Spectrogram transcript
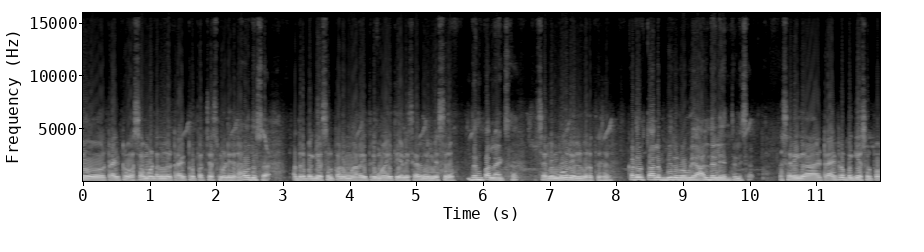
U tractor ಹೊಸ ಮಾಡಲ್ ಟ್ರ್ಯಾಕ್ಟರ್ ಪರ್ಚೇಸ್ ಮಾಡಿದ್ದೀರಾ? ಹೌದು ಸರ್. ಅದ್ರ ಬಗ್ಗೆ ಸ್ವಲ್ಪ ನಮ್ಮ ರೈತರಿಗೆ ಮಾಹಿತಿ ಹೇಳಿ ಸರ್. ನಿಮ್ಮ ಹೆಸರು? ದನ್ಪಾಲ್ ನಾಯ್ಕ ಸರ್. ಸರ್ ನಿಮ್ಮ ಊರು ಎಲ್ಲಿ ಬರುತ್ತೆ ಸರ್? ಕಡೂರು ತಾಲೂಕು ಬೀರೂರು ಹೋಬಳಿ ಆಲ್ದಳ್ಳಿ ಅಂತೇಳಿ ಸರ್. ಸರ್ ಈಗ ಟ್ರ್ಯಾಕ್ಟರ್ ಬಗ್ಗೆ ಸ್ವಲ್ಪ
